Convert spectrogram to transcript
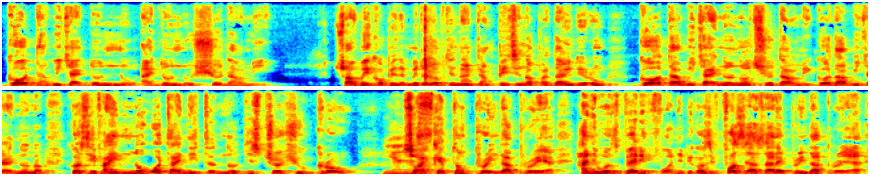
God, that which I don't know, I don't know, show down me. So I wake up in the middle of the night, I'm pacing up and down in the room. God, that which I know not, show down me. God, that which I know not. Because if I know what I need to know, this church should grow. Yes. So I kept on praying that prayer, and it was very funny because the first day I started praying that prayer,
